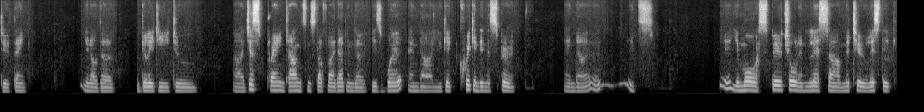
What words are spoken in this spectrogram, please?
to thank you know the ability to uh, just praying tongues and stuff like that, and the, His word, and uh, you get quickened in the spirit, and uh, it's you're more spiritual and less uh, materialistic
